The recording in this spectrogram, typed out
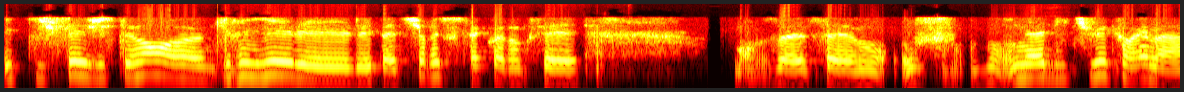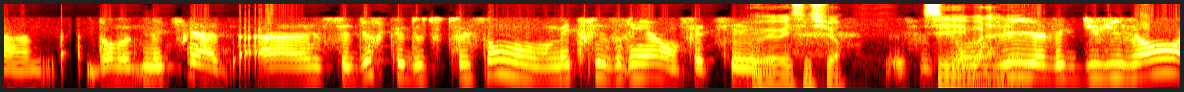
et qui fait justement euh, griller les, les pâtures et tout ça quoi. Donc c'est bon, ça, ça- on, on est habitué quand même à dans notre métier à, à se dire que de toute façon on maîtrise rien en fait. Oui, oui, c'est sûr. C'est- on voilà, vit le- avec du vivant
